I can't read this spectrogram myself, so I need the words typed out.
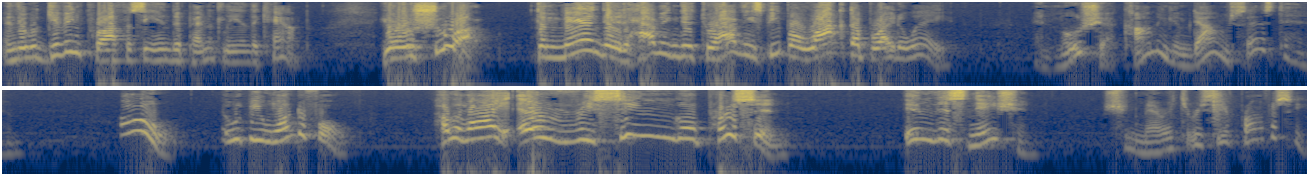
And they were giving prophecy independently in the camp. Yehoshua demanded having to have these people locked up right away. And Moshe, calming him down, says to him, Oh, it would be wonderful. how Halavai, every single person in this nation should merit to receive prophecy.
